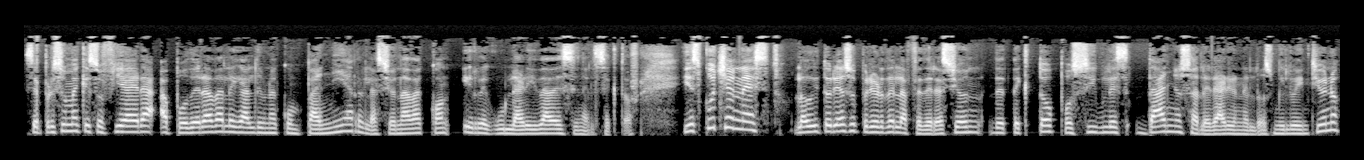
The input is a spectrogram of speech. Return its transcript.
Se presume que Sofía era apoderada legal de una compañía relacionada con irregularidades en el sector. Y escuchen esto, la Auditoría Superior de la Federación detectó posibles daños al erario en el 2021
